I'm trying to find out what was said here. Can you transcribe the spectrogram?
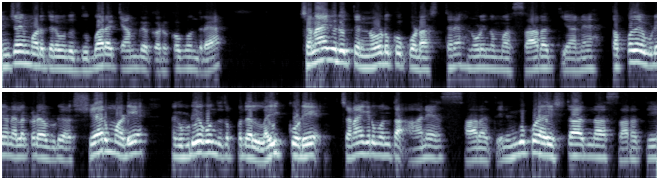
ಎಂಜಾಯ್ ಮಾಡ್ತಾರೆ ಒಂದು ದುಬಾರೆ ಕ್ಯಾಂಪ್ಗೆ ಕರ್ಕೊಂಡ್ ಬಂದ್ರೆ ಚೆನ್ನಾಗಿರುತ್ತೆ ನೋಡೋಕ್ಕೂ ಕೂಡ ಅಷ್ಟೇ ನೋಡಿ ನಮ್ಮ ಸಾರಥ್ಯಾನೆ ತಪ್ಪದೆ ವಿಡಿಯೋನ ಎಲ್ಲ ಕಡೆ ವಿಡಿಯೋ ಶೇರ್ ಮಾಡಿ, ಹಾಗೆ ವಿಡಿಯೋಗೊಂದು ತಪ್ಪದೆ ಲೈಕ್ ಕೊಡಿ. ಚೆನ್ನಾಗಿರುವಂತ ಆನೆ ಸಾರಥಿ. ನಿಮ್ಗೂ ಕೂಡ ಇಷ್ಟ ಆದ ಸಾರಥಿ.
